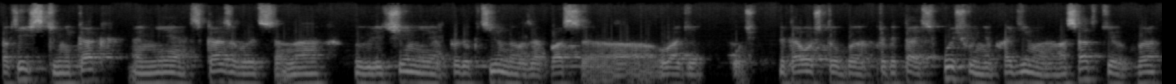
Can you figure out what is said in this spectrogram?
фактически никак не сказываются на увеличении продуктивного запаса э, влаги почвы. Для того, чтобы пропитать почву, необходимы осадки в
